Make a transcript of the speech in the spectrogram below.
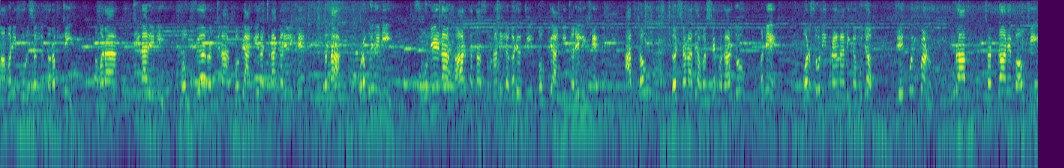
મામણીપુર સંઘ તરફથી અમારા જીનાલયની ભવ્ય રચના, ભવ્ય અંગી રચના કરેલી છે તથા પ્રભુજીની સોનેના હાર તથા સોનાની લગડીઓથી ભવ્ય આંગી કરેલી છે. આપ સૌ દર્શનાર્થે અવશ્ય પધારજો અને વર્ષોની પ્રણાલિકા મુજબ જે કોઈ પણ પૂરા શ્રદ્ધા અને ભાવથી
